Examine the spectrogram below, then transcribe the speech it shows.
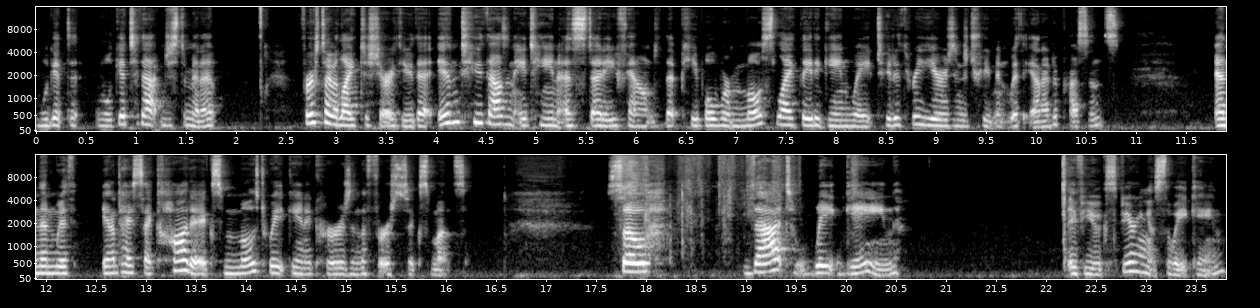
We'll get to we'll get to that in just a minute. First, I would like to share with you that in 2018, a study found that people were most likely to gain weight two to three years into treatment with antidepressants. And then with antipsychotics, most weight gain occurs in the first six months. So that weight gain if you experience the weight gain,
